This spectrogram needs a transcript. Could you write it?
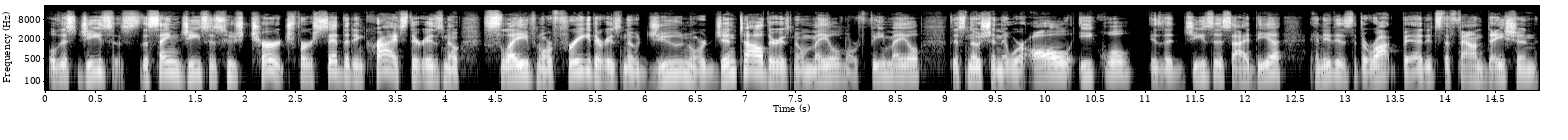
Well, this Jesus, the same Jesus whose church first said that in Christ there is no slave nor free, there is no Jew nor Gentile, there is no male nor female. This notion that we're all equal is a Jesus idea, and it is at the rock bed, it's the foundation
